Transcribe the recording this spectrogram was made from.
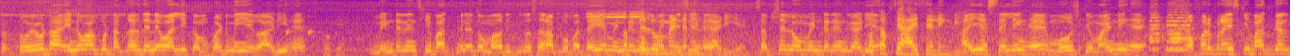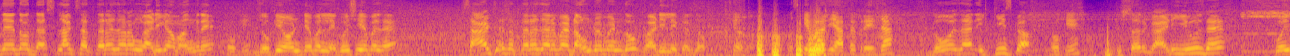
तो टोयोटा इनोवा को टक्कर देने वाली कंफर्ट में ये गाड़ी है। ओके। मेंटेनेंस की बात करें तो मारुति तो सर आपको पता ही है मेंटेनेंस low में कैसी maintenance है। गाड़ी है। सबसे लो मेंटेनेंस गाड़ी है। सबसे हाई सेलिंग भी हाईएस्ट सेलिंग है मोस्ट डिमांडिंग है। ऑफ़र प्राइस की बात करते हैं तो दस लाख सत्तर हज़ार हम गाड़ी का मांग रहे हैं जो कि ऑन टेबल नेगोशिएबल है। साठ से सत्तर हज़ार रुपया डाउन पेमेंट दो गाड़ी लेकर जाओ। चलो उसके बाद यहाँ पे ब्रेजा 2021 का। ओके। सर गाड़ी यूज़ है कोई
